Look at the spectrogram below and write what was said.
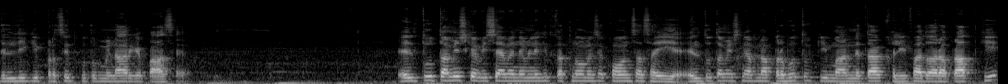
दिल्ली की प्रसिद्ध कुतुब मीनार के पास है। इल्तुतमिश के विषय में निम्नलिखित कथनों में से कौन सा सही है? इल्तुतमिश ने अपना प्रभुत्व की मान्यता खलीफा द्वारा प्राप्त की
